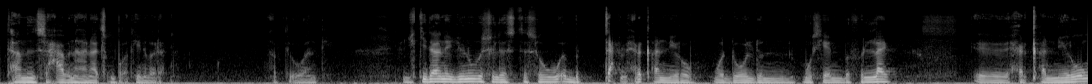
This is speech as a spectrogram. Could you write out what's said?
እታ ምንሰሓብ ናሃና ፅቡቕቲ ነበረት ኣብቲ እዋንቲ ሕጂ ኪዳነ ጅኑቡ ስለ ዝተሰውአ ብጣዕሚ ሕርቃን ነይሮም። ወዲ ወልዱን ሙሴን ብፍላይ ሕርቃን ነይሮም።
